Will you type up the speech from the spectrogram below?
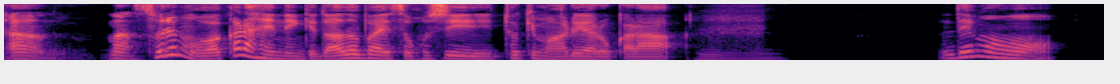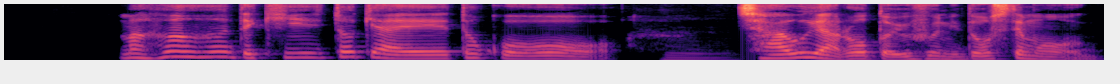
あうん、まあ、それも分からへんねんけど、アドバイス欲しい時もあるやろから。うん。でも、まあ、ふんふんって聞いときゃええとこを、うん。ちゃうやろというふうにどうしても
